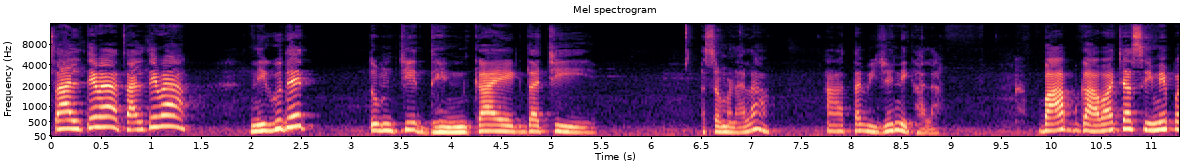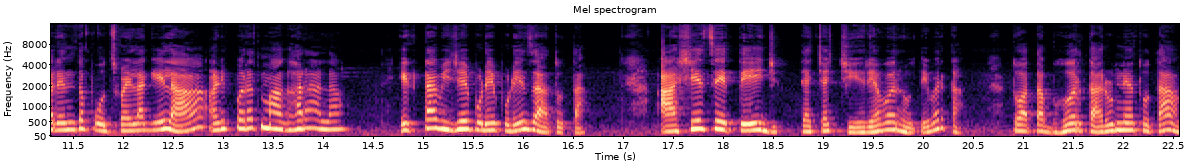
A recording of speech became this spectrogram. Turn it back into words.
चालते वा चालते वा निघू देत तुमची धिनका एकदाची. असं म्हणाला. आता विजय निघाला. बाप गावाच्या सीमेपर्यंत पोचवायला गेला आणि परत माघारा आला. एकटा विजय पुढे पुढे जात होता. आशेचे तेज त्याच्या चेहऱ्यावर होते बरं का. तो आता भर तारुण्यात होता.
